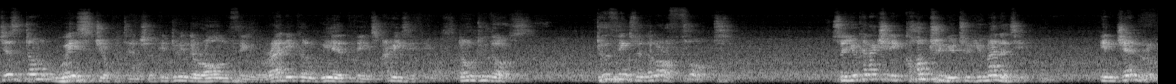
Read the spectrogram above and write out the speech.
Just don't waste your potential in doing the wrong thing, radical, weird things, crazy things. Don't do those. Do things with a lot of thought. So you can actually contribute to humanity in general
